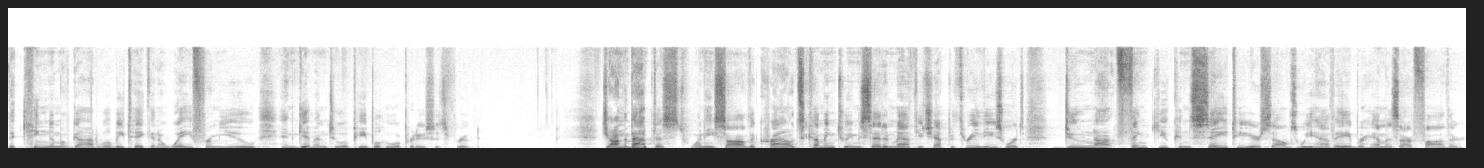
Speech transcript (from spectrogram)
the kingdom of God will be taken away from you and given to a people who will produce its fruit. John the Baptist, when he saw the crowds coming to him, said in Matthew chapter 3 these words Do not think you can say to yourselves, We have Abraham as our father.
